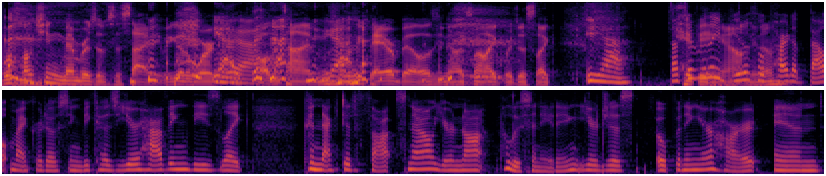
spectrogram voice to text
we're functioning members of society. We go to work Yeah. all the time. Yeah. we pay our bills. You know, it's not like we're just like yeah, That's a really hippieing out, beautiful you know? part about microdosing because you're having these like connected thoughts now. You're not hallucinating. You're just opening your heart and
